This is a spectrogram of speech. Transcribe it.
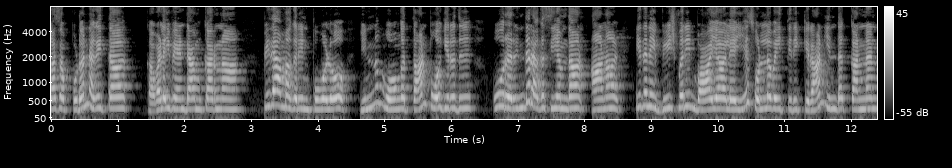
கசப்புடன் நகைத்தார். கவலை வேண்டாம் கர்ணா பிதாமகரின் புகழோ இன்னும் ஓங்கத்தான் போகிறது. ஊரறிந்த ரகசியம்தான். ஆனால் இதனை பீஷ்மரின் வாயாலேயே சொல்ல வைத்திருக்கிறான் இந்த கண்ணன்.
